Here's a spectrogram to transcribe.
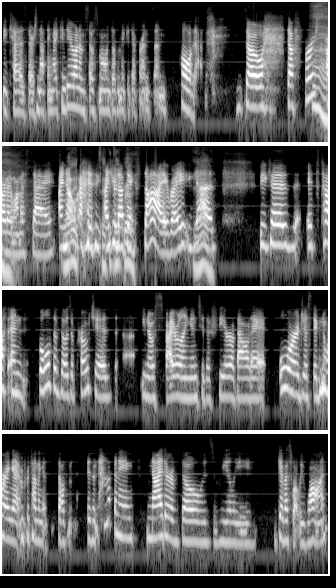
because there's nothing i can do and i'm so small and doesn't make a difference and all of that so the first part i want to say i know Right. I, a hear that breath. big sigh right Yeah. yes because it's tough and both of those approaches uh, you know spiraling into the fear about it or just ignoring it and pretending it doesn't isn't happening neither of those really give us what we want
